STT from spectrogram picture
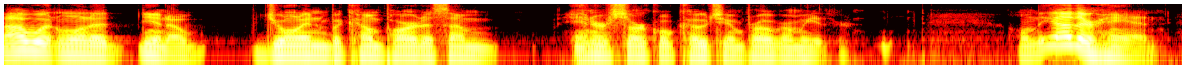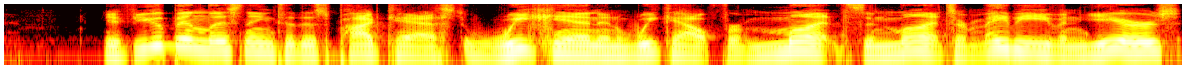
I wouldn't want to, you know, join and become part of some inner circle coaching program either. On the other hand, if you've been listening to this podcast week in and week out for months and months, or maybe even years,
